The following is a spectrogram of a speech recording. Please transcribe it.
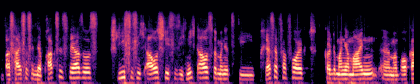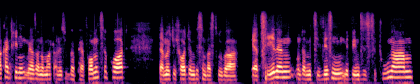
Was heißt das in der Praxis versus schließt es sich aus, schließt es sich nicht aus. Wenn man jetzt die Presse verfolgt, könnte man ja meinen, äh, man braucht gar kein Training mehr, sondern macht alles über Performance Support. Da möchte ich heute ein bisschen was drüber erzählen und damit Sie wissen, mit wem Sie es zu tun haben.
